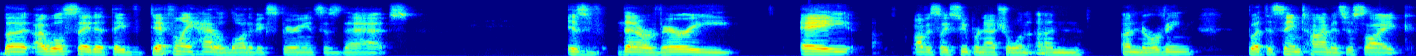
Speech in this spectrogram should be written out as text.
but I will say that they've definitely had a lot of experiences that is that are very a obviously supernatural and un, unnerving, but at the same time it's just like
